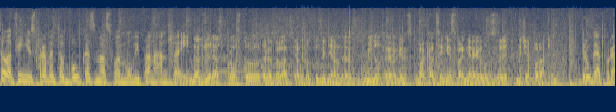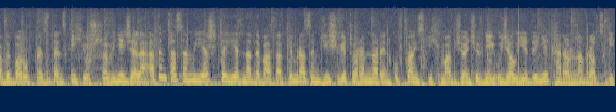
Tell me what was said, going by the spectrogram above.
Załatwienie sprawy to bułka z masłem, mówi pan Andrzej. Nad wyraz prosto rewelacja, po prostu genialne w minutę, więc wakacje nie zwalniają z bycia Polakiem. Druga tura wyborów prezydenckich już w niedzielę, a tymczasem jeszcze jedna debata. Tym razem dziś wieczorem na rynku w Końskich ma wziąć w niej udział jedynie Karol Nawrocki.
